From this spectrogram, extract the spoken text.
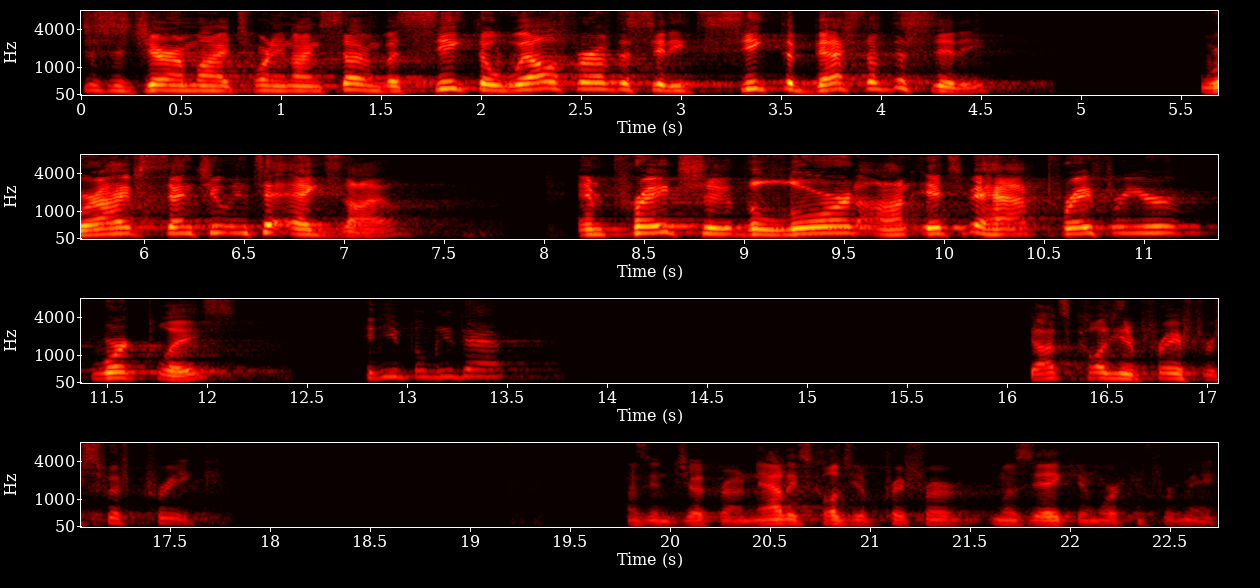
This is Jeremiah 29 7. But seek the welfare of the city, seek the best of the city, where I have sent you into exile, and pray to the Lord on its behalf. Pray for your workplace. Can you believe that? God's called you to pray for Swift Creek. I was going to joke around. Natalie's called you to pray for Mosaic and working for me.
